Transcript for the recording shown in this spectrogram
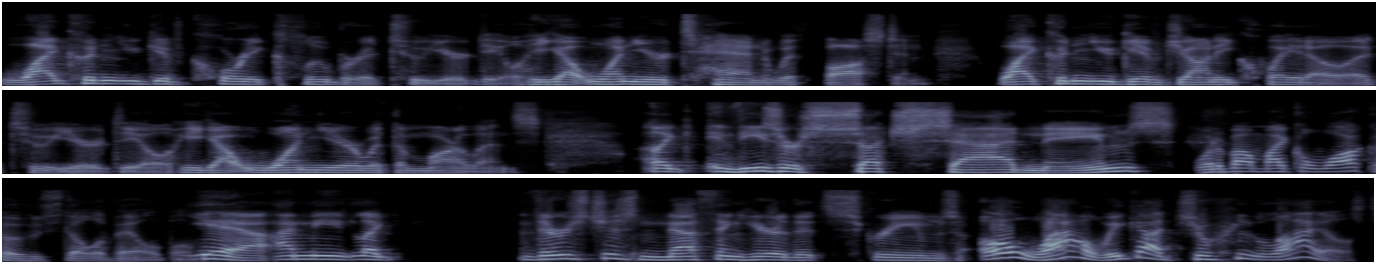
Why couldn't you give Corey Kluber a two year deal? He got one year 10 with Boston. Why couldn't you give Johnny Cueto a two year deal? He got one year with the Marlins. Like these are such sad names. What about Michael Wacha, who's still available? Yeah. I mean, like, there's just nothing here that screams, oh, wow, we got Jordan Lyles.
